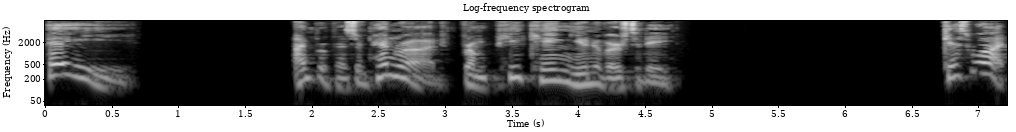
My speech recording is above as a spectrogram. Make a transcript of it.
Hey, I'm Professor Penrod from Peking University. Guess what?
